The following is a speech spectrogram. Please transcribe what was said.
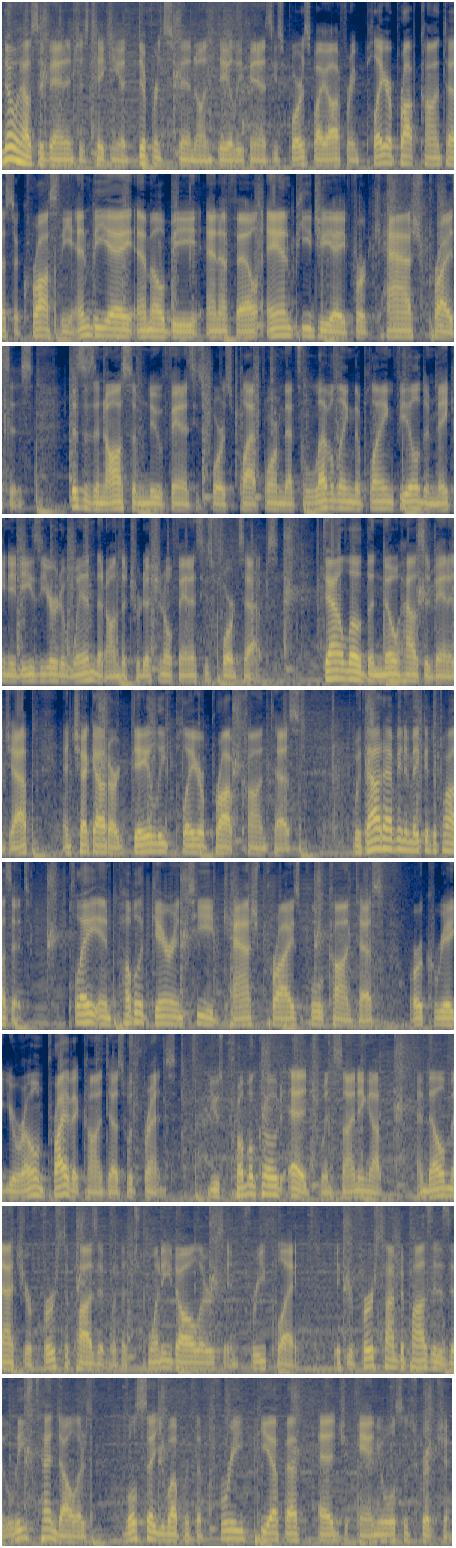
No House Advantage is taking a different spin on daily fantasy sports by offering player prop contests across the NBA, MLB, NFL, and PGA for cash prizes. This is an awesome new fantasy sports platform that's leveling the playing field and making it easier to win than on the traditional fantasy sports apps. Download the No House Advantage app and check out our daily player prop contests without having to make a deposit. Play in public guaranteed cash prize pool contests or create your own private contest with friends. Use promo code EDGE when signing up, and they'll match your first deposit with a $20 in free play. If your first time deposit is at least $10, we'll set you up with a free PFF Edge annual subscription.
